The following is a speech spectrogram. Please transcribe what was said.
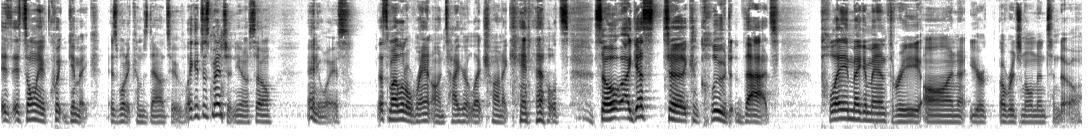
it's, it's only a quick gimmick, is what it comes down to. Like I just mentioned, you know, so, anyways that's my little rant on Tiger Electronic handhelds. So I guess to conclude that, play Mega Man 3 on your original Nintendo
